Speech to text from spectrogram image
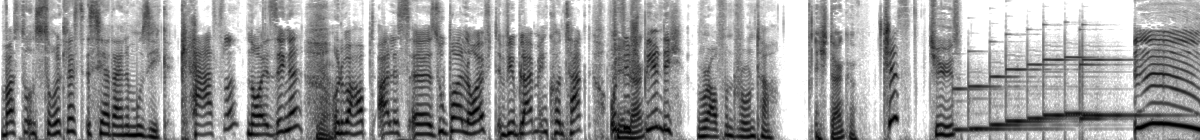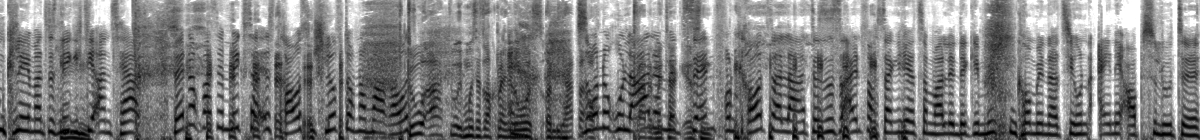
was du uns zurücklässt, ist ja deine Musik. Castle, neue Single Ja. und überhaupt alles äh, super läuft. Wir bleiben in Kontakt und Vielen wir Dank. spielen dich rauf und runter. Ich danke. Tschüss. Tschüss. Hm, Clemens, das lege ich dir ans Herz. Wenn noch was im Mixer ist draußen, schlürf doch noch mal raus. Du, ach du, ich muss jetzt auch gleich los. Und ich hatte so eine Roulade mit. Senf und Krautsalat, das ist einfach, sage ich jetzt einmal, in der gemischten Kombination eine absolute,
